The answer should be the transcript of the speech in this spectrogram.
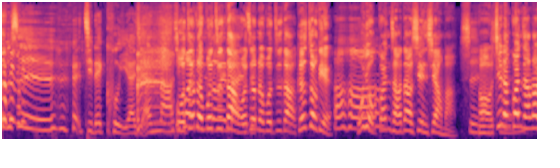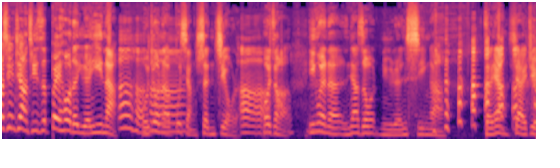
是不是 几个亏啊？是安娜，我真的不知道，我真的的不知道。可是重点，我有观察到现象嘛？是哦，既然观察到现象，其实背后的原因呐、我就呢不想深究了。嗯为什么？因为呢，人家说女人心啊，怎样？下一句，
